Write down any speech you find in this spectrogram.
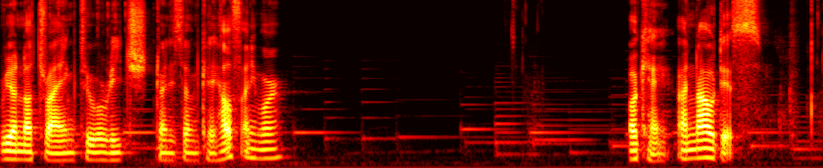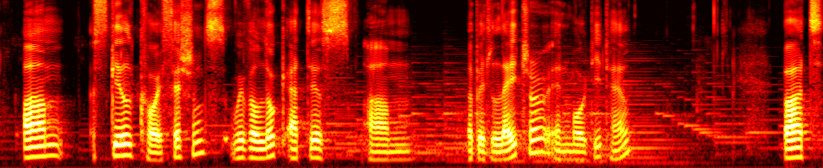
We are not trying to reach 27k health anymore. Okay, and now this. Um, skill coefficients. We will look at this um, a bit later in more detail. But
